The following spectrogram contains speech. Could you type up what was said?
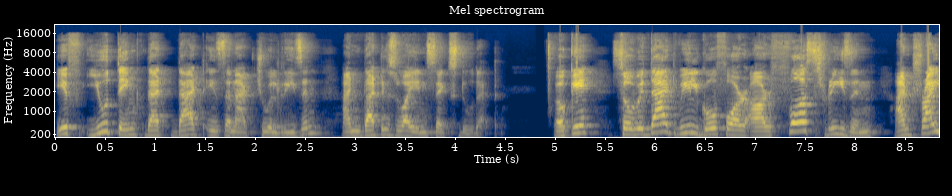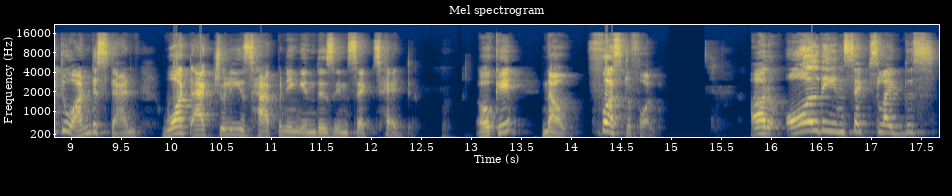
if you think that that is an actual reason, and that is why insects do that. Okay, so with that, we'll go for our first reason and try to understand what actually is happening in this insect's head. Okay, now, first of all, are all the insects like this?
